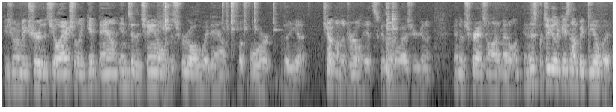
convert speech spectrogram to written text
because you want to make sure that you'll actually get down into the channel with the screw all the way down before the uh, chuck on the drill hits because otherwise you're going to end up scratching a lot of metal. In this particular case, not a big deal, but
